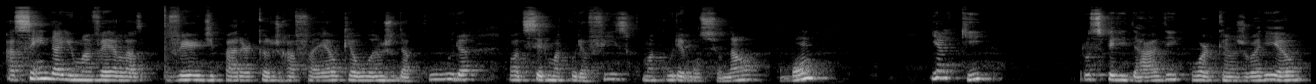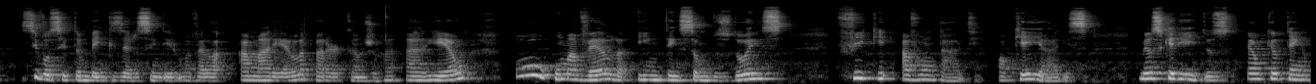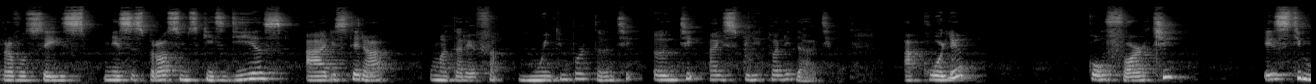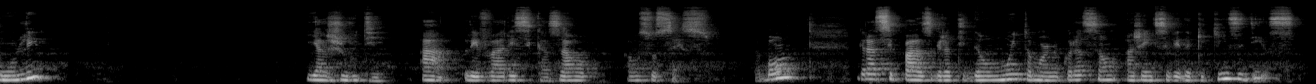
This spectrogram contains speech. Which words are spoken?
Acenda aí uma vela verde para Arcanjo Rafael, que é o anjo da cura. Pode ser uma cura física, uma cura emocional, tá bom? E aqui, prosperidade, o Arcanjo Ariel. Se você também quiser acender uma vela amarela para Arcanjo Ariel, ou uma vela em intenção dos dois, Fique à vontade, ok, Ares? Meus queridos, é o que eu tenho para vocês nesses próximos 15 dias. Ares terá uma tarefa muito importante ante a espiritualidade. Acolha, conforte, estimule e ajude a levar esse casal ao sucesso, tá bom? Graça e paz, gratidão, muito amor no coração. A gente se vê daqui 15 dias.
